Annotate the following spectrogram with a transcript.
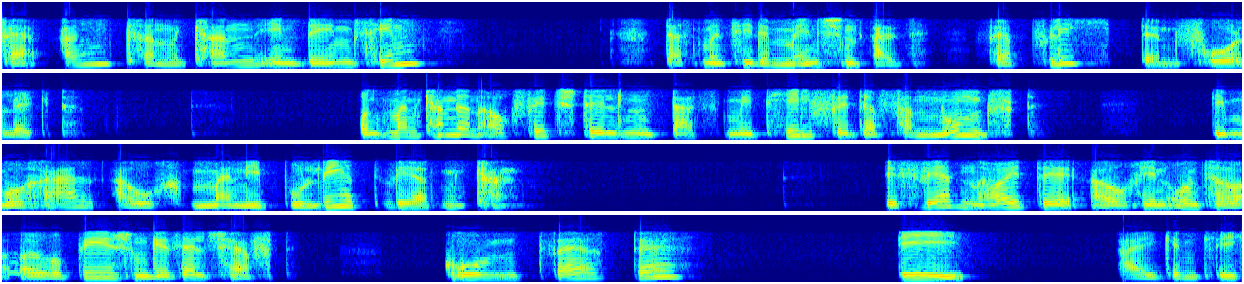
verankern kann in dem Sinn, dass man sie dem Menschen als verpflichtend vorlegt. Und man kann dann auch feststellen, dass mit Hilfe der Vernunft die Moral auch manipuliert werden kann. Es werden heute auch in unserer europäischen Gesellschaft Grundwerte, die eigentlich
